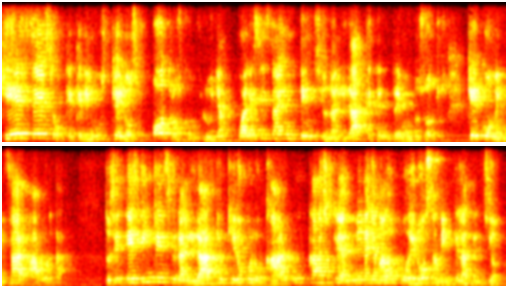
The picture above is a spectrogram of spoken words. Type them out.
¿qué es eso que queremos que los otros confluyan? ¿Cuál es esa intencionalidad que tendremos nosotros que comenzar a abordar? Entonces, esta intencionalidad, yo quiero colocar un caso que a mí me ha llamado poderosamente la atención.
